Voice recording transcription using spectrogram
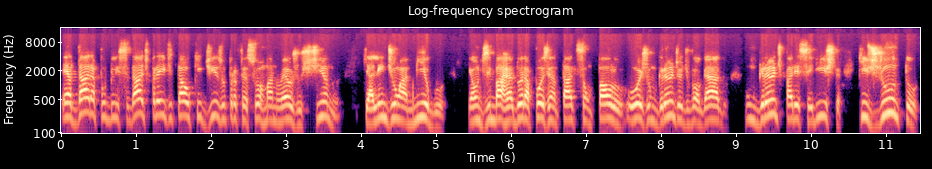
é dar a publicidade para evitar o que diz o professor Manuel Justino, que, além de um amigo, é um desembargador aposentado de São Paulo, hoje um grande advogado, um grande parecerista, que, junto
